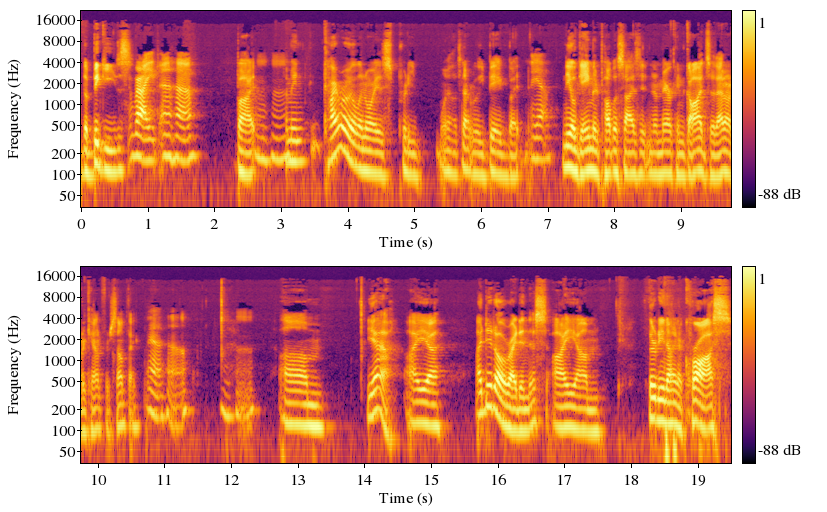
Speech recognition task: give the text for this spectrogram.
the biggies, Right. Uh huh. but hmm I mean, Cairo, Illinois is pretty. Well, it's not really big, but Yeah. Neil Gaiman publicized it in American God, so that ought to count for something. Uh huh. hmm Um, yeah, I uh, I did all right in this. I um, 39 across.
